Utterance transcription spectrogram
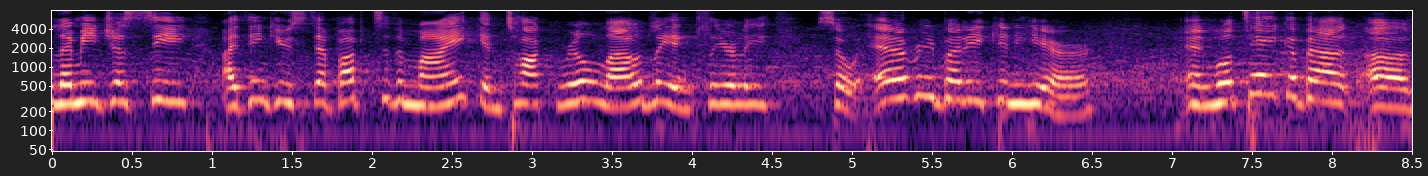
let me just see. I think you step up to the mic and talk real loudly and clearly so everybody can hear. And we'll take about um,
